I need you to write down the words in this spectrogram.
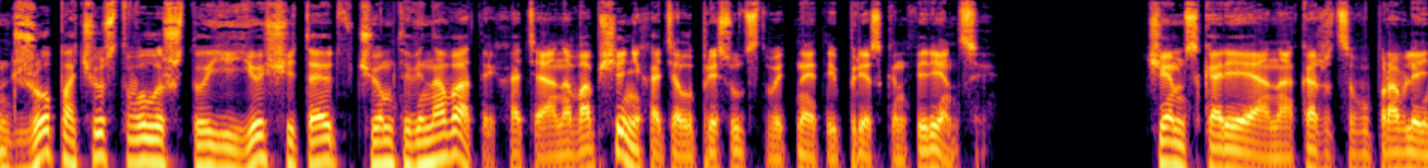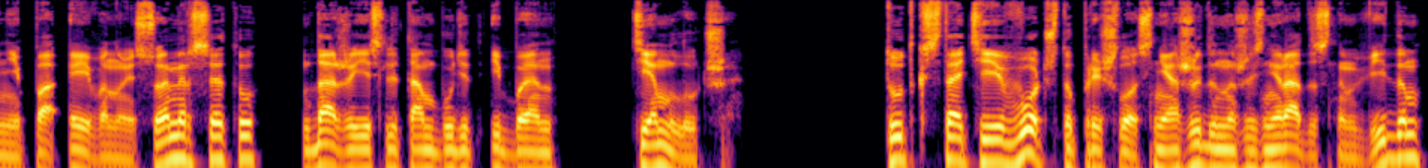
Джо почувствовала, что ее считают в чем-то виноватой, хотя она вообще не хотела присутствовать на этой пресс-конференции. Чем скорее она окажется в управлении по Эйвону и Сомерсету, даже если там будет и Бен, тем лучше. Тут, кстати, вот что пришло с неожиданно жизнерадостным видом,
